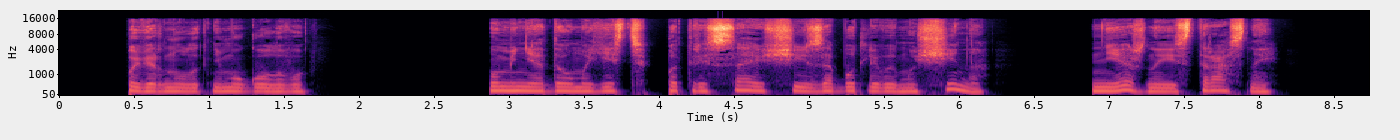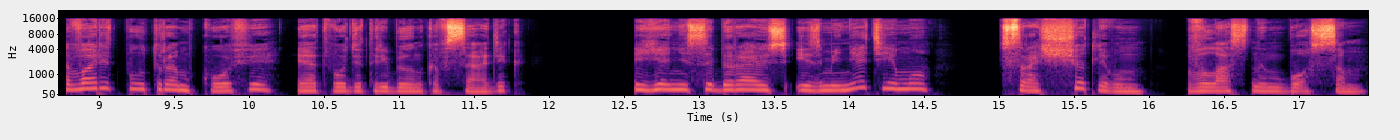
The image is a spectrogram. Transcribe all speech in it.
— повернула к нему голову. «У меня дома есть потрясающий и заботливый мужчина, нежный и страстный, варит по утрам кофе и отводит ребенка в садик, и я не собираюсь изменять ему с расчетливым, властным боссом.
